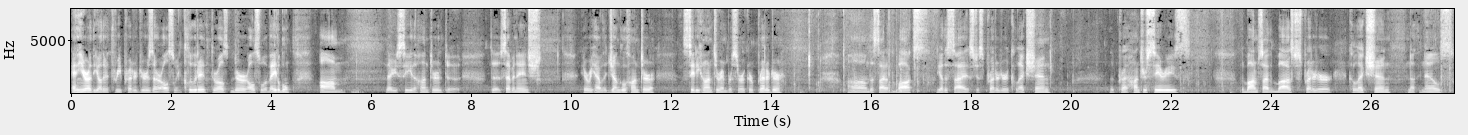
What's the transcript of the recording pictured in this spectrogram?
And here are the other three predators that are also included. They're also they're also available. Um, there you see the Hunter, the, the 7 inch. Here we have the Jungle Hunter, City Hunter, and Berserker Predator. Um, the side of the box, the other side is just Predator Collection, the Pre Hunter series. The bottom side of the box, just Predator Collection, nothing else.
